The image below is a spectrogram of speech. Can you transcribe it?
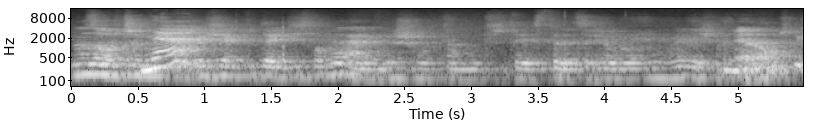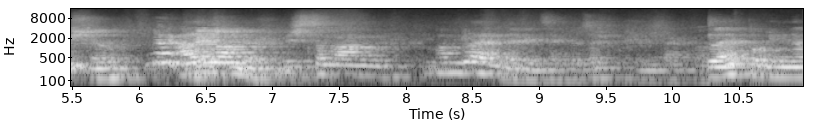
No zobaczymy, Nie? jak tutaj gdzieś wspomniałem, wyszło tam, czy to jest tyle coś mówiliśmy. Nie no, oczywiście. No. Ale mam, się- wiesz co, mam, mam blendę, więc jakby coś musimy tak. Powinna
